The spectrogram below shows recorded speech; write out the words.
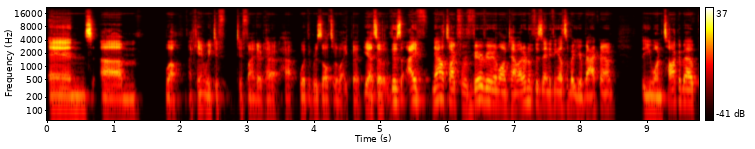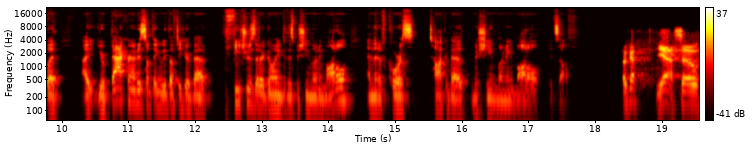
And um, well, I can't wait to, to find out how, how, what the results are like. But yeah, so there's I've now talked for a very very long time. I don't know if there's anything else about your background that you want to talk about, but uh, your background is something we'd love to hear about. The features that are going to this machine learning model, and then of course talk about the machine learning model itself. Okay. Yeah. So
